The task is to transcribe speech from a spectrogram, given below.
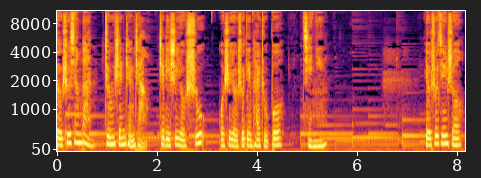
有书相伴，终身成长。这里是有书，我是有书电台主播简宁。有书君说：“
